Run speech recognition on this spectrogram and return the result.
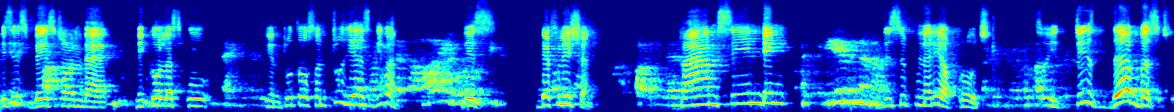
This is based on the Nicolescu in 2002, he has given this definition, transcending disciplinary approach. So it is the best,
